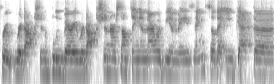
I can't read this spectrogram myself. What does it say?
fruit reduction, a blueberry reduction or something in there would be amazing so that you get the,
